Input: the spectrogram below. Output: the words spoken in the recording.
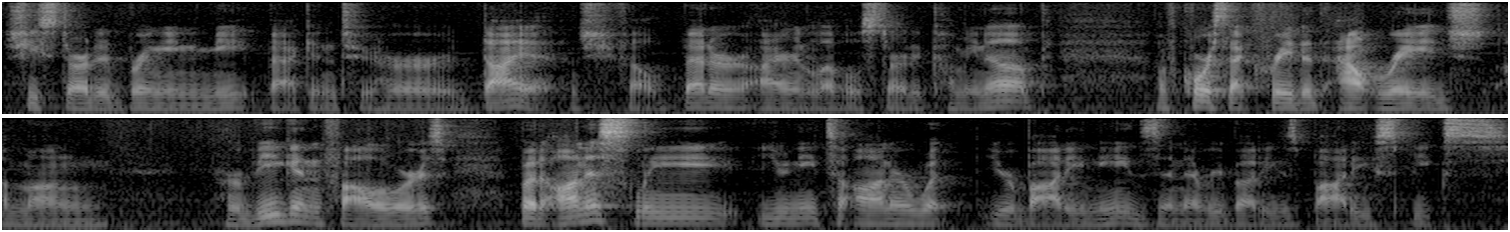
she started bringing meat back into her diet, and she felt better. Iron levels started coming up. Of course, that created outrage among her vegan followers. But honestly, you need to honor what your body needs, and everybody's body speaks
